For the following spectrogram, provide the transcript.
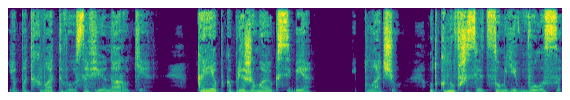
Я подхватываю Софию на руки, крепко прижимаю к себе и плачу, уткнувшись лицом ей в волосы,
